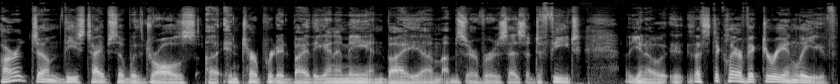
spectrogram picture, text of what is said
Aren't um, these types of withdrawals uh, interpreted by the enemy and by um, observers as a defeat? You know, let's declare victory and leave.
